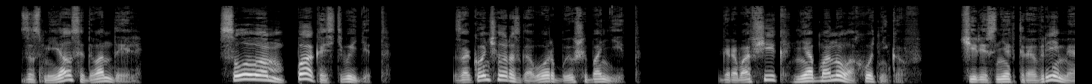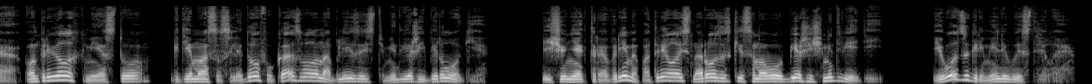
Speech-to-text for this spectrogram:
— засмеялся Двандель. Словом, пакость выйдет. Закончил разговор бывший бандит. Гробовщик не обманул охотников. Через некоторое время он привел их к месту, где масса следов указывала на близость медвежьей берлоги. Еще некоторое время потребовалось на розыске самого убежища медведей, и вот загремели выстрелы.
